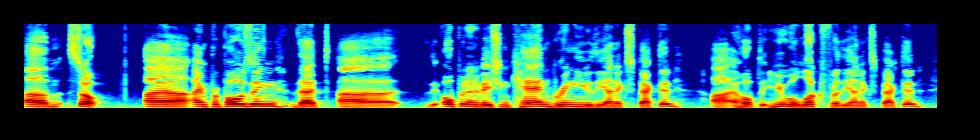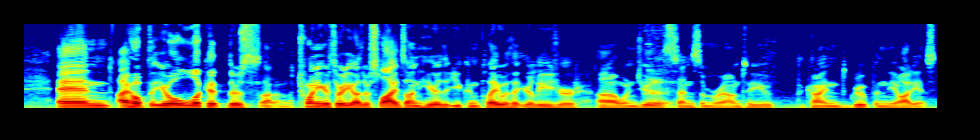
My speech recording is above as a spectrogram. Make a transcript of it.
Um, so uh, I'm proposing that uh, the open innovation can bring you the unexpected. Uh, I hope that you will look for the unexpected. And I hope that you'll look at, there's know, 20 or 30 other slides on here that you can play with at your leisure uh, when Judith sends them around to you, the kind group in the audience.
